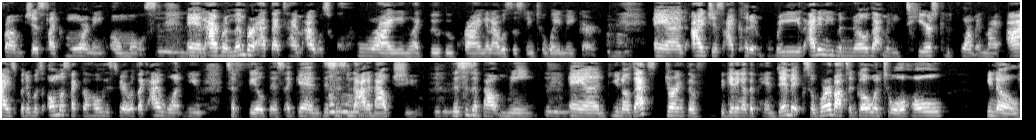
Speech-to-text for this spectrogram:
from just like mourning almost. And I remember at that time I was crying, like boohoo crying, and I was listening to Waymaker Uh-huh. and I just I couldn't breathe. I didn't even know that many tears can form in my eyes, but it was almost like the Holy Spirit was like, I want you to feel this again. This is Uh-huh. not about you. Mhm. This is about me. Mhm. And you know, that's during the beginning of the pandemic. So we're about to go into a whole you know,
